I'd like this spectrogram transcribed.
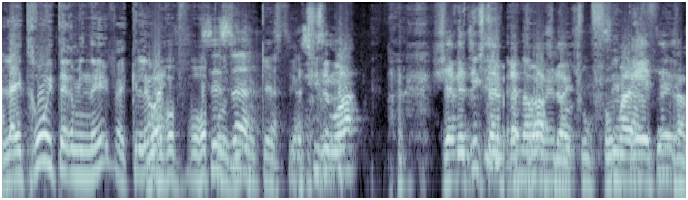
L'intro est terminée, fait que là, Ouais, on va pouvoir poser ça. nos questions. Excusez-moi. J'avais dit que c'était un vrai Non, prof, là. Il faut, faut m'arrêter. moi,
